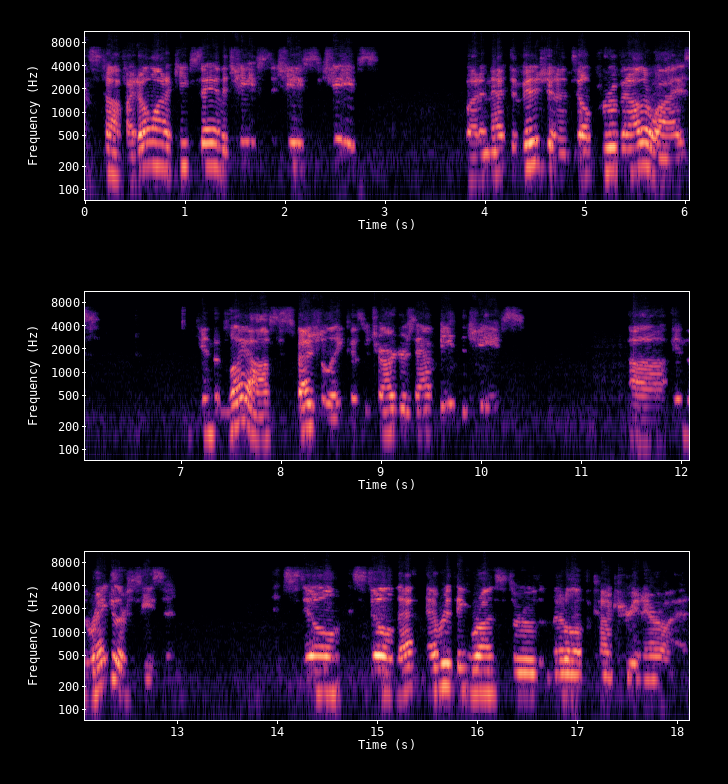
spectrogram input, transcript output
it's tough. I don't want to keep saying the Chiefs, the Chiefs, the Chiefs, but in that division, until proven otherwise, in the playoffs, especially because the Chargers have beat the Chiefs uh, in the regular season, it's still it's still that everything runs through the middle of the country in Arrowhead.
